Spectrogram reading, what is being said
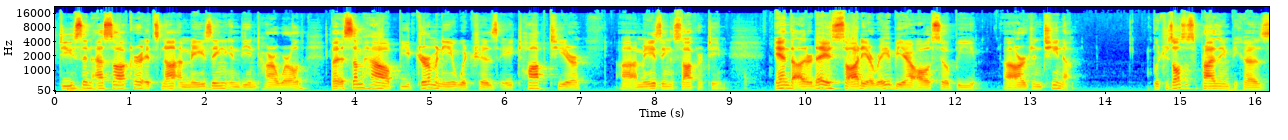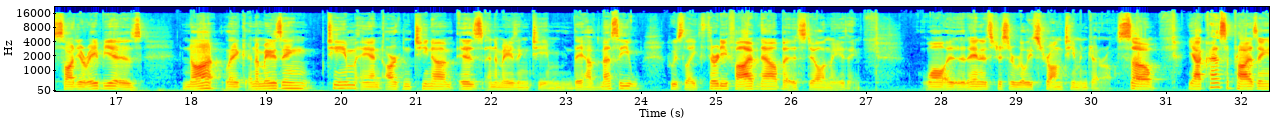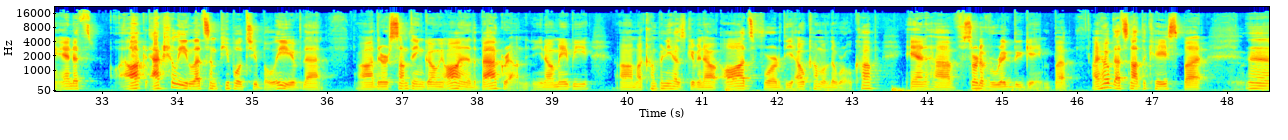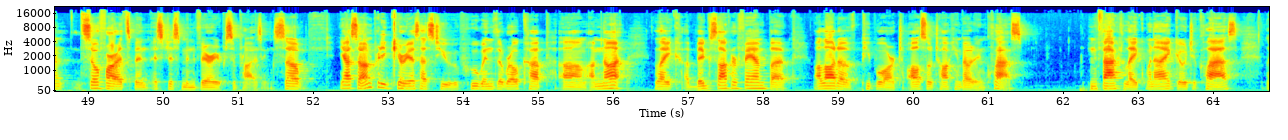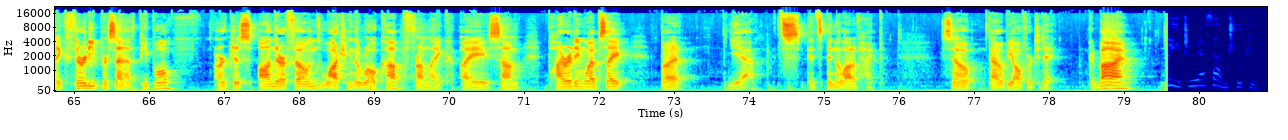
decent at soccer. It's not amazing in the entire world, but it somehow beat Germany, which is a top tier, uh, amazing soccer team. And the other day, Saudi Arabia also beat uh, Argentina, which is also surprising because Saudi Arabia is not like an amazing team, and Argentina is an amazing team. They have Messi, who's like 35 now, but is still amazing well, it, and it's just a really strong team in general. So, yeah, kind of surprising, and it's actually led some people to believe that uh, there's something going on in the background. You know, maybe um, a company has given out odds for the outcome of the World Cup and have sort of rigged the game. But I hope that's not the case. But uh, so far, it's been it's just been very surprising. So yeah, so I'm pretty curious as to who wins the World Cup. Um, I'm not like a big soccer fan, but a lot of people are t- also talking about it in class. In fact, like when I go to class, like 30% of people are just on their phones watching the World Cup from like a some pirating website, but yeah, it's it's been a lot of hype. So that will be all for today. Goodbye.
